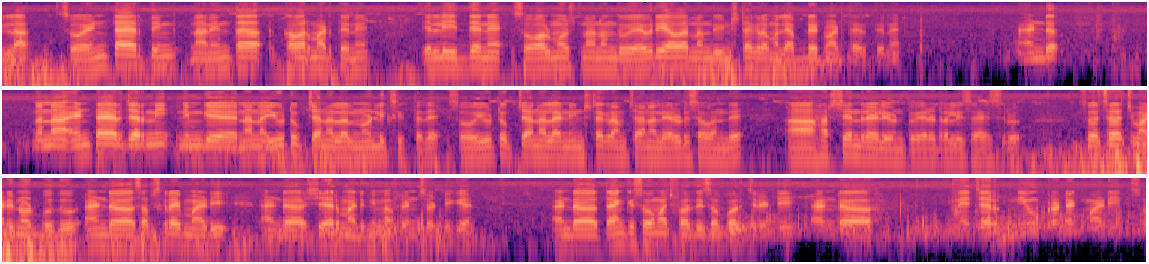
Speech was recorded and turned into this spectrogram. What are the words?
ಇಲ್ಲ. ಸೊ ಎಂಟೈರ್ ಥಿಂಗ್ ನಾನು ಎಂತ ಕವರ್ ಮಾಡ್ತೇನೆ, ಎಲ್ಲಿ ಇದ್ದೇನೆ ಸೊ ಆಲ್ಮೋಸ್ಟ್ ನಾನೊಂದು ಎವ್ರಿ ಅವರ್ ನಂದು ಇನ್ಸ್ಟಾಗ್ರಾಮಲ್ಲಿ ಅಪ್ಡೇಟ್ ಮಾಡ್ತಾ ಇರ್ತೇನೆ. ಆ್ಯಂಡ್ ನನ್ನ ಎಂಟೈರ್ ಜರ್ನಿ ನಿಮಗೆ ನನ್ನ ಯೂಟ್ಯೂಬ್ ಚಾನಲಲ್ಲಿ ನೋಡ್ಲಿಕ್ಕೆ ಸಿಗ್ತದೆ. So YouTube channel and Instagram channel ಎರಡು ಸಹ ಒಂದೇ. ಹರ್ಷೇಂದ್ರ ಹೇಳಿ ಉಂಟು, ಎರಡರಲ್ಲಿ ಸಹ ಹೆಸರು. ಸೊ ಸರ್ಚ್ ಮಾಡಿ ನೋಡ್ಬೋದು. ಆ್ಯಂಡ್ ಸಬ್ಸ್ಕ್ರೈಬ್ ಮಾಡಿ. ಆ್ಯಂಡ್ ಶೇರ್ ಮಾಡಿ ನಿಮ್ಮ ಫ್ರೆಂಡ್ಸ್ ಒಟ್ಟಿಗೆ. And thank you so much for this opportunity and nature ನೀವು ಪ್ರೊಟೆಕ್ಟ್ ಮಾಡಿ. ಸೊ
